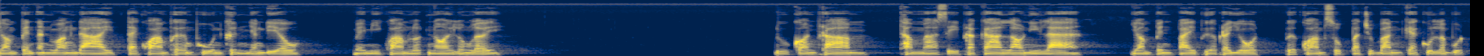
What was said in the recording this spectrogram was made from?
ย่อมเป็นอันหวังได้แต่ความเพิ่มพูนขึ้นอย่างเดียว ไม่มีความลดน้อยลงเลย ดูก่อนพรามธรรมะสี่ประการเหล่านี้แหละย่อมเป็นไปเพื่อประโยชน์ เพื่อความสุขปัจจุบันแก่กุลบุตร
